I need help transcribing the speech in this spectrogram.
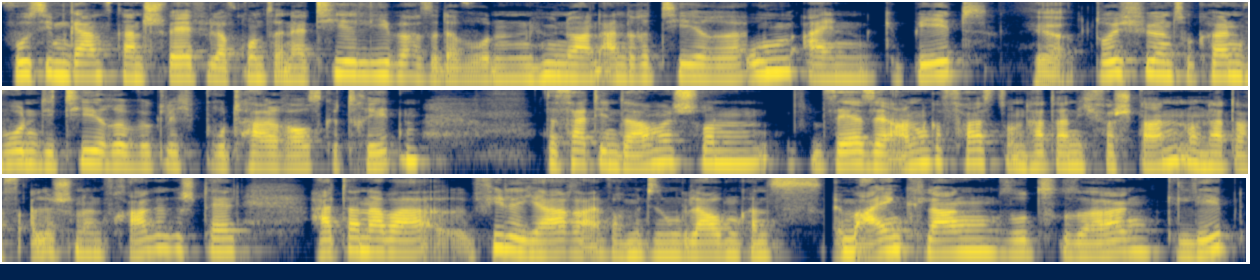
wo es ihm ganz, ganz schwer fiel aufgrund seiner Tierliebe. Also da wurden Hühner und andere Tiere, um ein Gebet ja. durchführen zu können, wurden die Tiere wirklich brutal rausgetreten. Das hat ihn damals schon sehr, sehr angefasst und hat da nicht verstanden und hat das alles schon in Frage gestellt, hat dann aber viele Jahre einfach mit diesem Glauben ganz im Einklang sozusagen gelebt.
